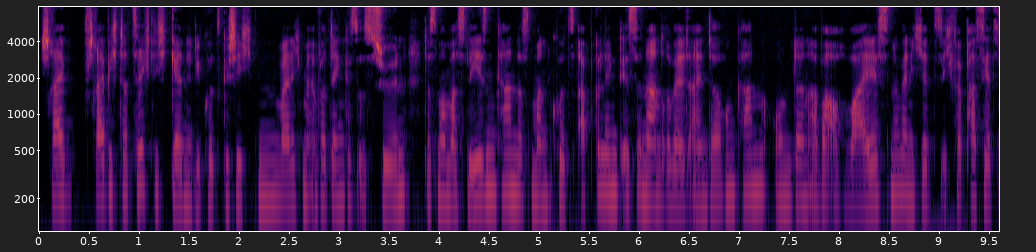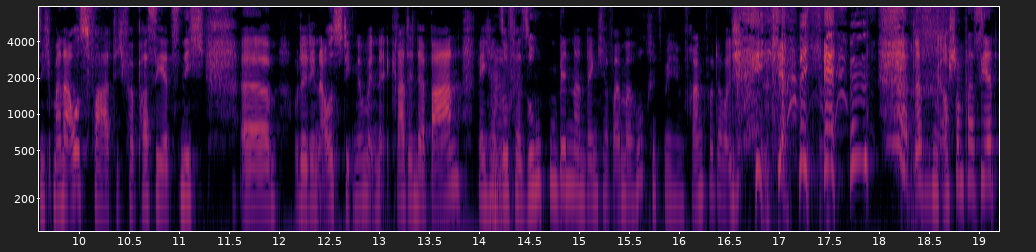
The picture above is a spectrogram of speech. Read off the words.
schreibe schreib ich tatsächlich gerne die Kurzgeschichten, weil ich mir einfach denke, es ist schön, dass man was lesen kann, dass man kurz abgelenkt ist, in eine andere Welt eintauchen kann und dann aber auch weiß, ne, wenn ich jetzt, ich verpasse jetzt nicht meine Ausfahrt, ich verpasse jetzt nicht äh, oder den Ausstieg, ne, gerade in der Bahn, wenn ich dann hm. so versunken bin, dann denke ich auf einmal, huch, jetzt jetzt bin ich in Frankfurt, da wollte ich ja nicht hin. Das ist mir auch schon passiert.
